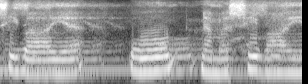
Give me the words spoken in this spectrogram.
சிவாய ஓம் நம சிவாய.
